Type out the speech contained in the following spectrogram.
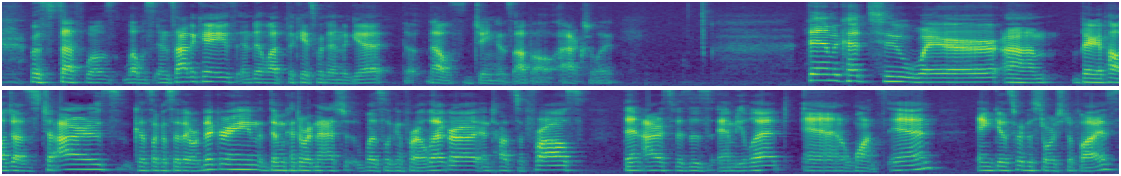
the stuff was what was inside the case and then left the case for them to get, that, that was genius, I thought, actually. Then we cut to where um, Barry apologizes to Iris because, like I said, they were bickering. Then we cut to where Nash was looking for Allegra and talks to Frost. Then Iris visits Amulet and wants in and gives her the storage device.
